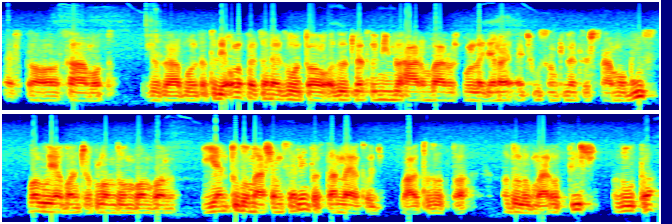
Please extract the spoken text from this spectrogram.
ezt a számot igazából. Tehát ugye alapvetően ez volt az ötlet, hogy mind a három városból legyen egy 29-es számú busz, valójában csak Londonban van ilyen tudomásom szerint, aztán lehet, hogy változott a, a dolog már ott is azóta.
